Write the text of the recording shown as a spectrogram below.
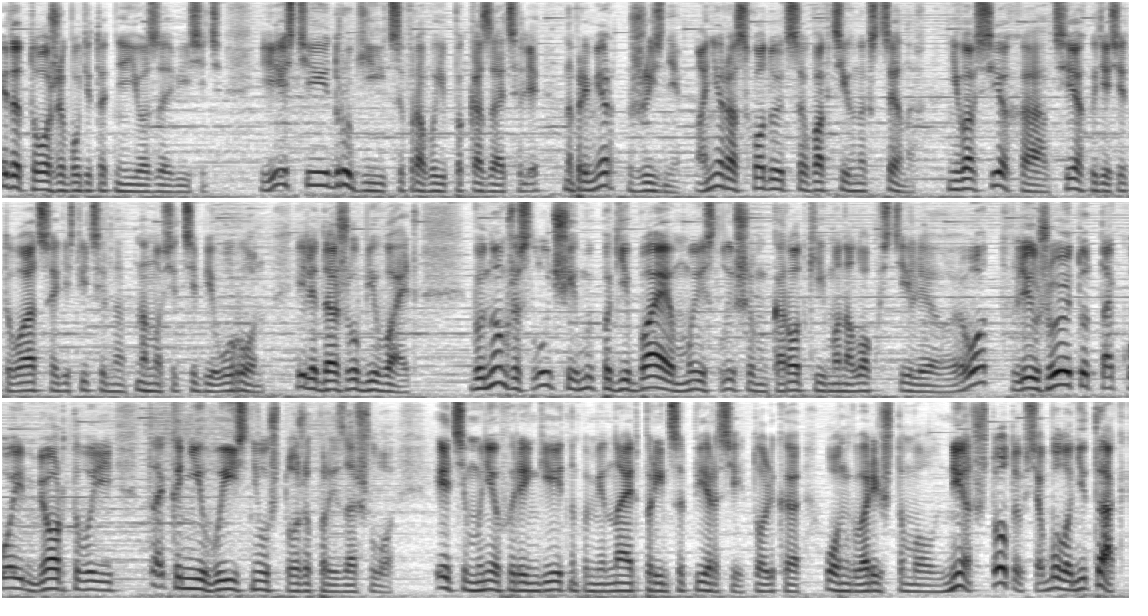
это тоже будет от нее зависеть. Есть и другие цифровые показатели, например, жизни. Они расходуются в активных сценах. Не во всех, а в тех, где ситуация действительно наносит тебе урон или даже убивает. В ином же случае мы погибаем, мы слышим короткий монолог в стиле «Вот, лежу я тут такой, мертвый, так и не выяснил, что же произошло». Этим мне Фаренгейт напоминает принца Персии, только он говорит, что, мол, нет, что ты, все было не так.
